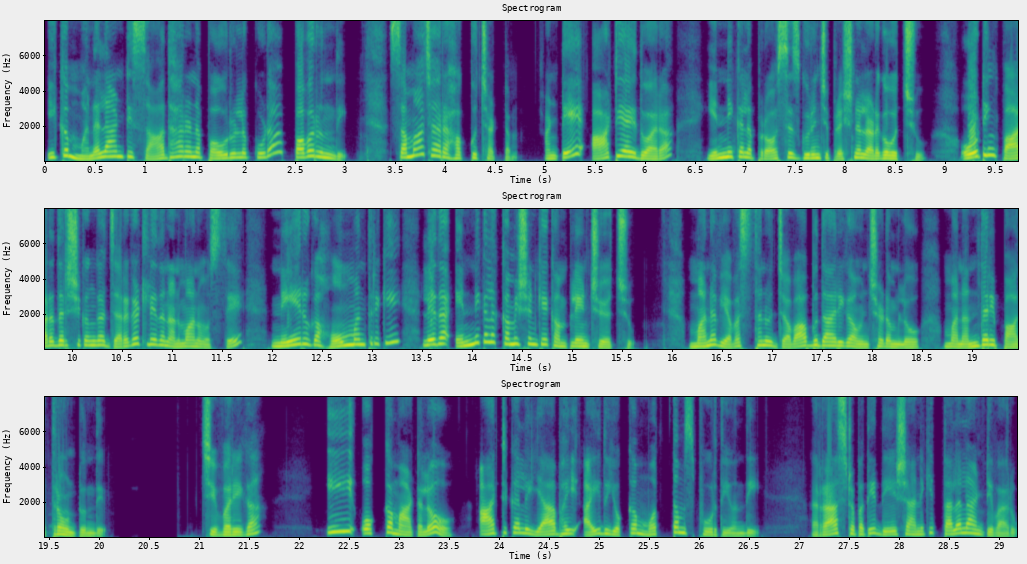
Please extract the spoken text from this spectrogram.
ఇక మనలాంటి సాధారణ పౌరులకు కూడా పవరుంది. సమాచార హక్కు చట్టం. అంటే ఆర్టీఐ ద్వారా ఎన్నికల ప్రాసెస్ గురించి ప్రశ్నలు అడగవచ్చు. ఓటింగ్ పారదర్శకంగా జరగట్లేదని అనుమానం వస్తే నేరుగా హోంమంత్రికి లేదా ఎన్నికల కమిషన్కే కంప్లైంట్ చేయొచ్చు. మన వ్యవస్థను జవాబుదారీగా ఉంచడంలో మనందరి పాత్ర ఉంటుంది. చివరిగా ఈ ఒక్క మాటలో ఆర్టికల్ యాభై ఐదు యొక్క మొత్తం స్ఫూర్తి ఉంది. రాష్ట్రపతి దేశానికి తలలాంటివారు.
